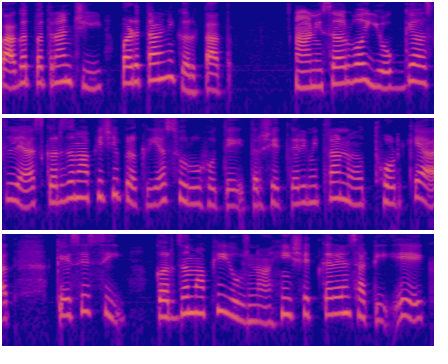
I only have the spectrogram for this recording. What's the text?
कागदपत्रांची पडताळणी करतात. आणि सर्व योग्य असल्यास कर्जमाफीची प्रक्रिया सुरू होते. तर शेतकरी मित्रांनो थोडक्यात के सी सी कर्जमाफी योजना ही शेतकऱ्यांसाठी एक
